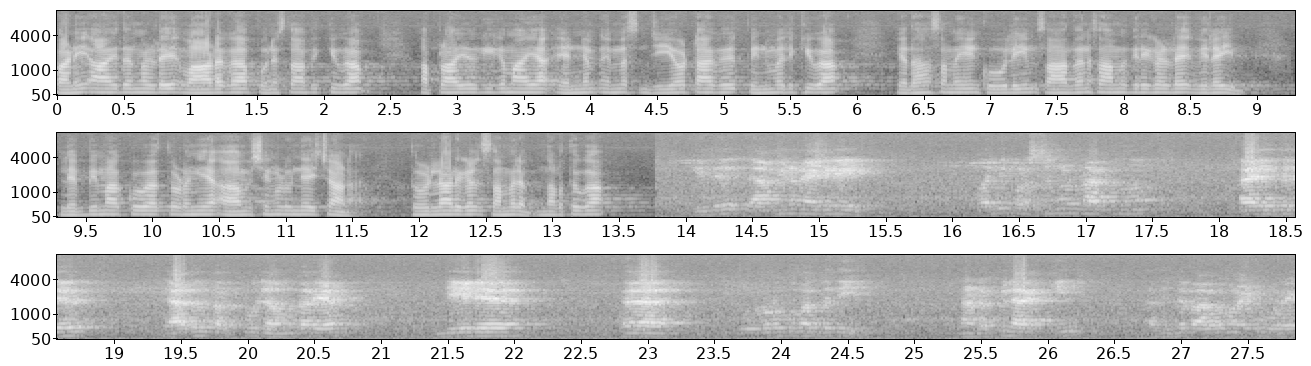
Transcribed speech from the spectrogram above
പണി ആയുധങ്ങളുടെ വാടക പുനഃസ്ഥാപിക്കുക അപ്രായോഗികമായ N M M S geo tag പിൻവലിക്കുക യഥാസമയം കൂലിയും സാധന സാമഗ്രികളുടെ വിലയും ലഭ്യമാക്കുക തുടങ്ങിയ ആവശ്യങ്ങൾ ഉന്നയിച്ചാണ് തൊഴിലാളികൾ സമരം നടത്തുക. ഇത് ഗ്രാമീണ മേഖലയിൽ വലിയ പ്രശ്നങ്ങൾ ഉണ്ടാക്കുന്ന കാര്യത്തിൽ യാതൊരു തർക്കമില്ല നമുക്കറിയാം ഇന്ത്യയിലെ തൊഴിലുറപ്പ് പദ്ധതി നടപ്പിലാക്കി അതിന്റെ ഭാഗമായിട്ട് കുറേ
